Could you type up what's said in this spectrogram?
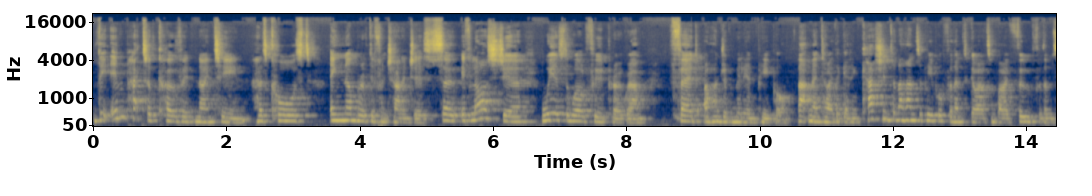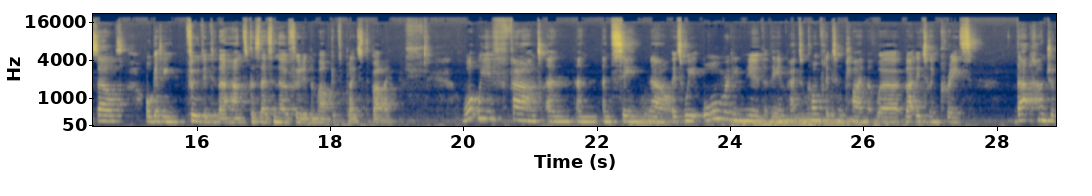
The impact of COVID nineteen has caused a number of different challenges. So if last year we, as the World Food Programme, fed 100 million people. That meant either getting cash into the hands of people for them to go out and buy food for themselves or getting food into their hands because there's no food in the marketplace to buy. What we've found and, and, and seen now is we already knew that the impact of conflict and climate were likely to increase that 100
